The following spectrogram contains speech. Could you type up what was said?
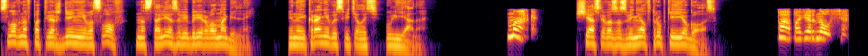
Словно в подтверждение его слов, на столе завибрировал мобильный, и на экране высветилась Ульяна. «Марк!» — счастливо зазвенел в трубке ее голос. «Папа вернулся!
